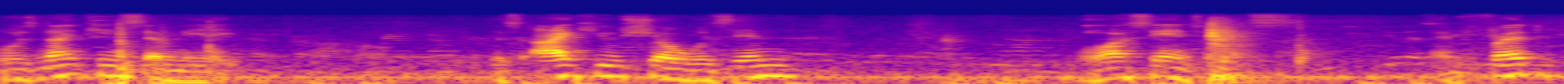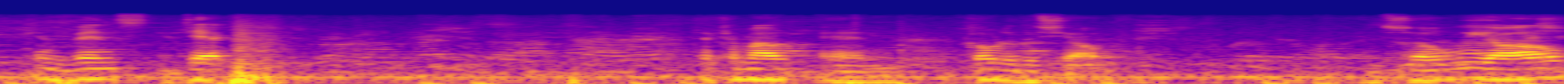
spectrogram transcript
was 1978. This IQ show was in Los Angeles, and Fred convinced Dick to come out and go to the show. And so we all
